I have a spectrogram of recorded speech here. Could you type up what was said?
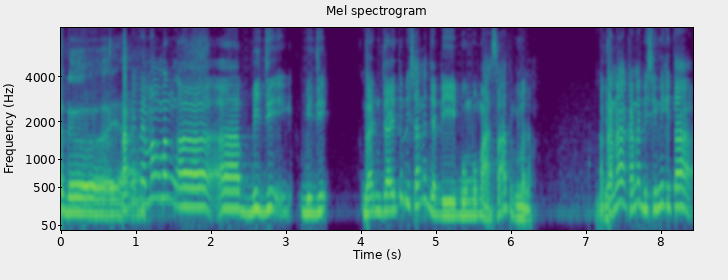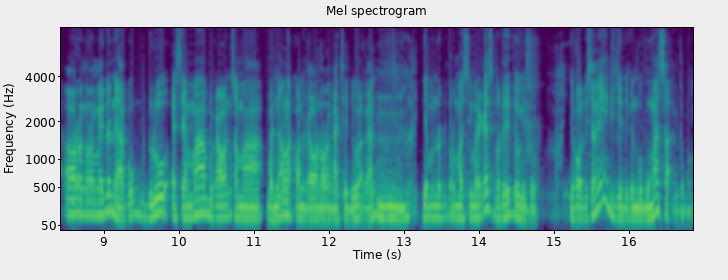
Aduh. Ya. Tapi memang bang eh, eh, biji biji ganja itu di sana jadi bumbu masak atau gimana? Ya. Karena karena di sini kita orang-orang Medan ya, aku dulu SMA berkawan sama banyak lah kawan-kawan orang Aceh juga kan. Mm-mm. Ya menurut informasi mereka seperti itu gitu. Ya kalau di sana ya dijadikan bumbu masak gitu bang.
